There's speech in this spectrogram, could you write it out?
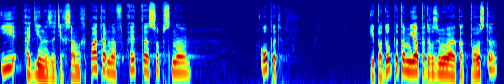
И один из этих самых паттернов – это, собственно, опыт. И под опытом я подразумеваю как просто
